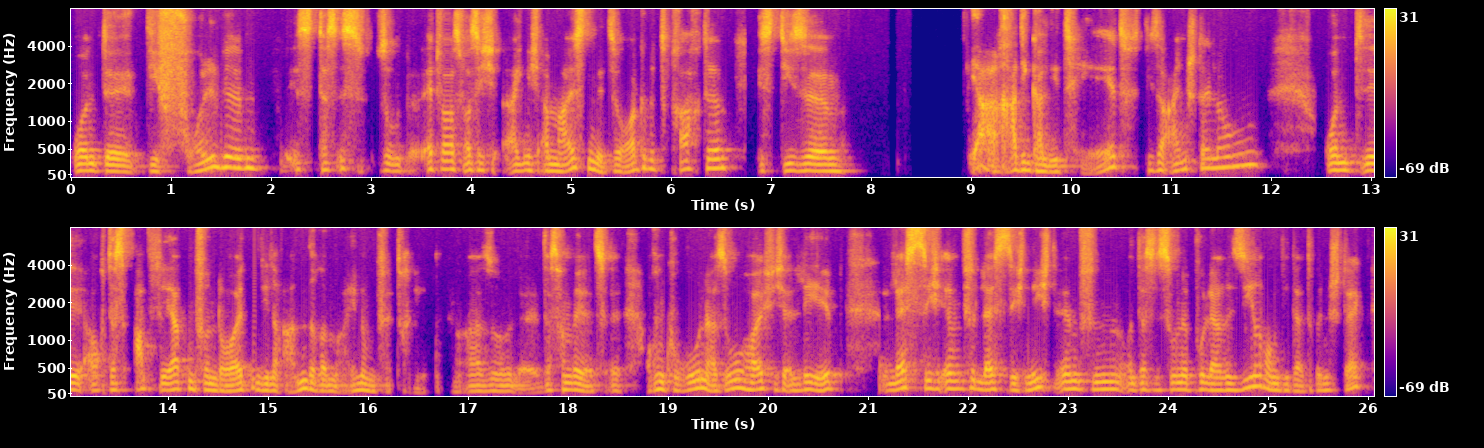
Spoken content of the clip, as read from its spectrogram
Und äh, die Folge ist, das ist so etwas, was ich eigentlich am meisten mit Sorge betrachte, ist diese ja, Radikalität dieser Einstellungen und äh, auch das Abwerten von Leuten, die eine andere Meinung vertreten. Also äh, das haben wir jetzt äh, auch in Corona so häufig erlebt. Lässt sich impfen, lässt sich nicht impfen und das ist so eine Polarisierung, die da drin steckt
